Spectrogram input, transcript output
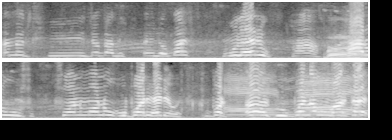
અમે ત્રીજો ભાગ લઈ લો બસ હું લઈ રહ્યું હા Bruh. હારું સોનમોનું ઉપર હેડે ઉપર. ઉપર ના માર ખાય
